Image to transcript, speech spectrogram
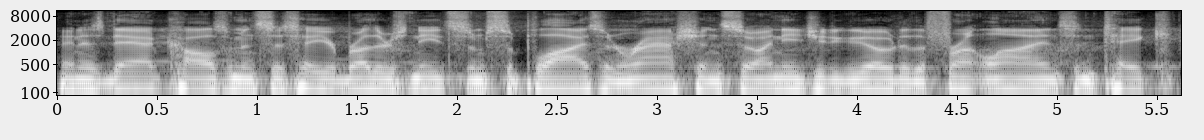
And his dad calls him and says, Hey, your brothers need some supplies and rations, so I need you to go to the front lines and take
